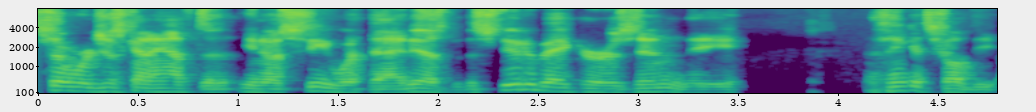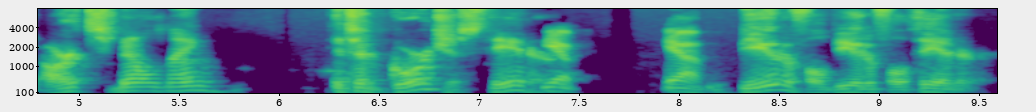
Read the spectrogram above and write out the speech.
So we're just going to have to, you know, see what that is. But the Studebaker is in the, I think it's called the Arts Building. It's a gorgeous theater. Yep. Yeah. Beautiful, beautiful theater.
